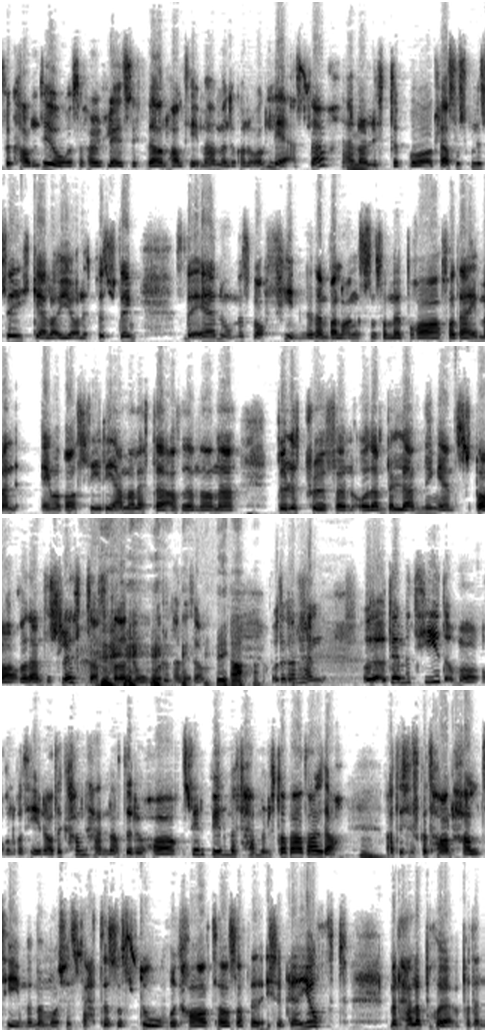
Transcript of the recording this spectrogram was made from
så kan du jo selvfølgelig sitte der en halv time, men du kan òg lese eller mm. lytte på klassisk musikk eller gjøre litt pusting. Så det er noe med å bare finne den balansen som er bra for deg. Men jeg må bare si det igjen, Alette, at den der bulletproofen og den belønningen sparer den til slutt. Altså det er noe du kan liksom ja. og, det kan hende, og det med tid og morgenrutiner. Det kan hende at du har Si begynner med fem minutter hver dag, da. Mm. At det ikke skal ta en halv time. Vi må ikke sette så store krav til oss at det ikke blir gjort, men heller prøve på den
